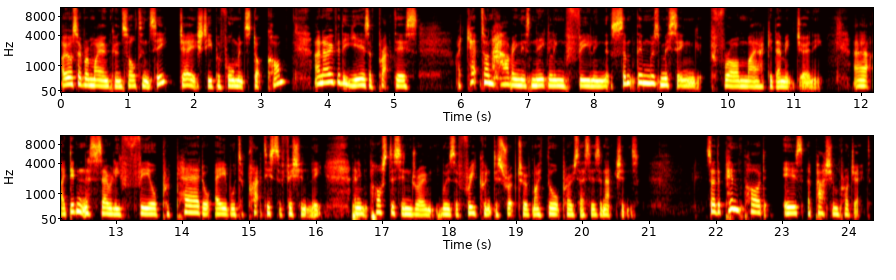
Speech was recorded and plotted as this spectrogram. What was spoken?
I also run my own consultancy, jhtperformance.com, and over the years of practice, I kept on having this niggling feeling that something was missing from my academic journey. Uh, I didn't necessarily feel prepared or able to practice sufficiently, and imposter syndrome was a frequent disruptor of my thought processes and actions. So, the PINN Pod is a passion project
